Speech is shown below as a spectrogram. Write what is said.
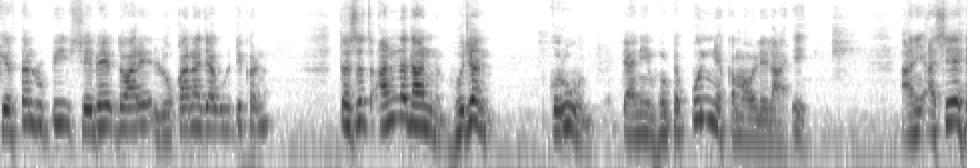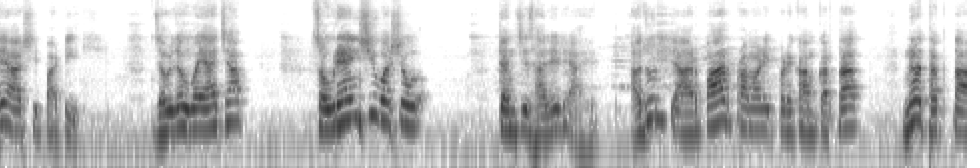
कीर्तनरूपी सेवेद्वारे लोकांना जागृती करणं तसंच अन्नदान भोजन करून त्यांनी मोठं पुण्य कमावलेलं आहे. आणि असे हे आर सी पाटील जवळजवळ वयाच्या चौऱ्याऐंशी वर्ष त्यांचे झालेले आहेत. अजून ते आरपार प्रामाणिकपणे काम करतात न थकता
